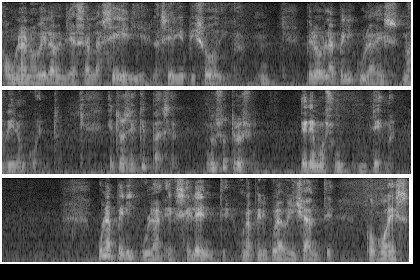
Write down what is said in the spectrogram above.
a una novela vendría a ser la serie, la serie episódica, pero la película es más bien un cuento. Entonces, ¿qué pasa? Nosotros tenemos un, tema. Una película excelente, una película brillante, como es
